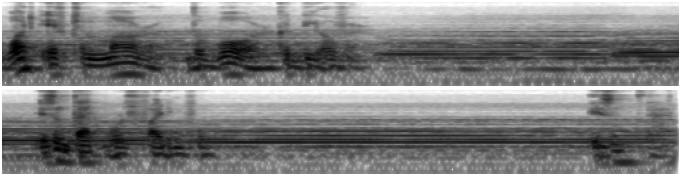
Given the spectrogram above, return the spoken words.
What if tomorrow the war could be over? Isn't that worth fighting for? Isn't that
